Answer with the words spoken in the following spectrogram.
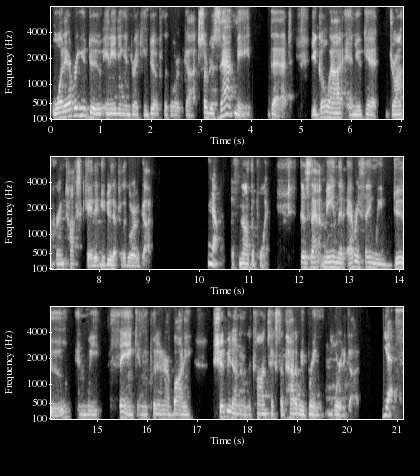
whatever you do in eating and drinking, do it for the glory of God. So does that mean that you go out and you get drunk or intoxicated and you do that for the glory of God. No. That's not the point. Does that mean that everything we do and we think and we put in our body should be done under the context of how do we bring glory to God? Yes.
